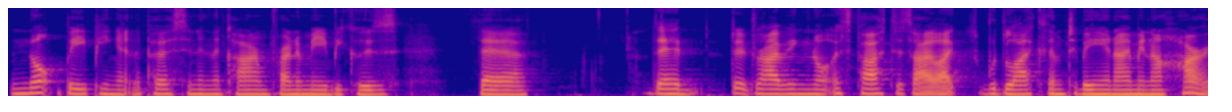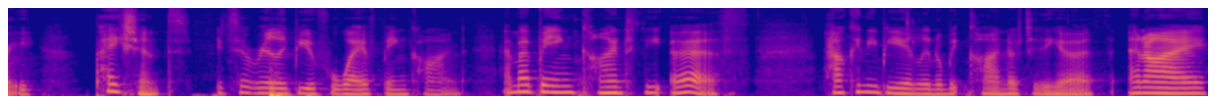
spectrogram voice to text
not beeping at the person in the car in front of me because they're they're they're driving not as fast as I like would like them to be and I'm in a hurry. Patience. It's a really beautiful way of being kind. Am I being kind to the earth? How can you be a little bit kinder to the earth? And I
